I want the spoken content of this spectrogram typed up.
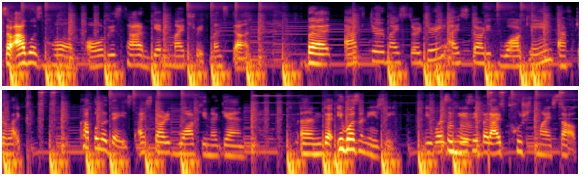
So I was home all this time getting my treatments done. But after my surgery, I started walking after like couple of days. I started walking again. And it wasn't easy it wasn't mm-hmm. easy, but I pushed myself.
